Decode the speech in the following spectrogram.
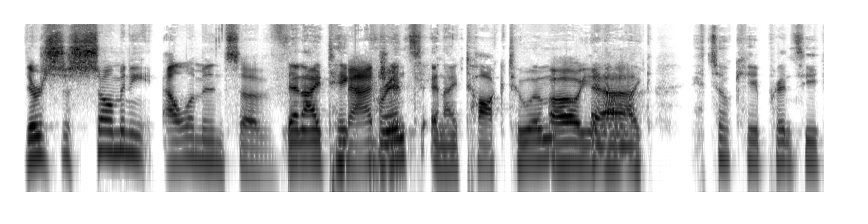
there's just so many elements of Then I take Magic. Prince and I talk to him. Oh, And yeah. I'm like, it's okay, Princey.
